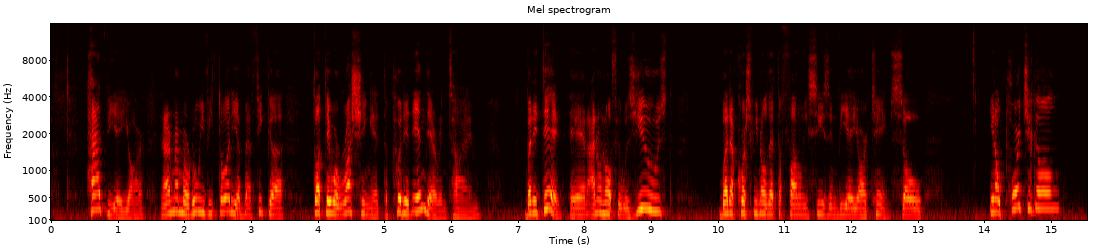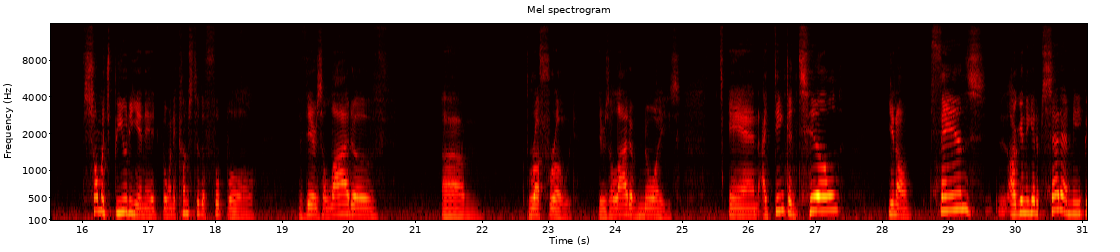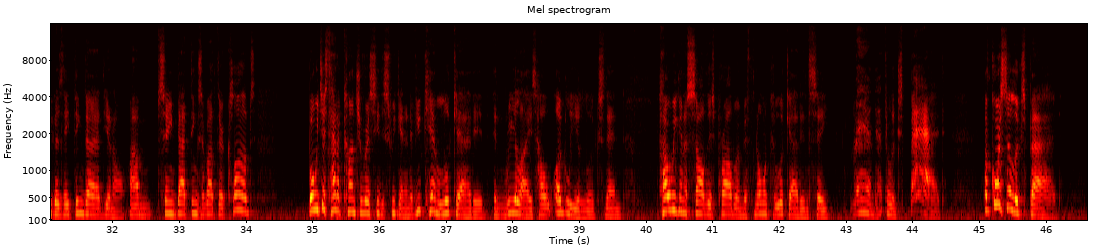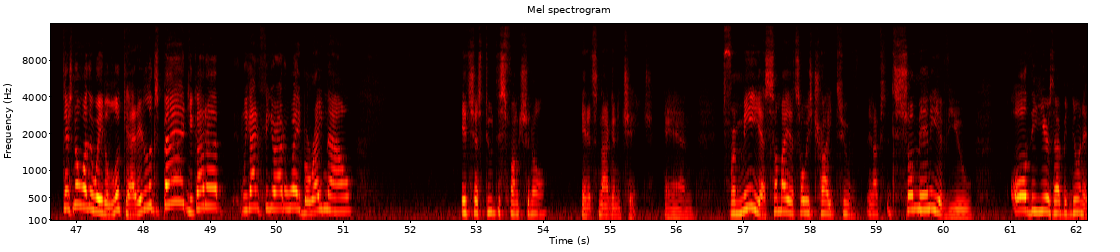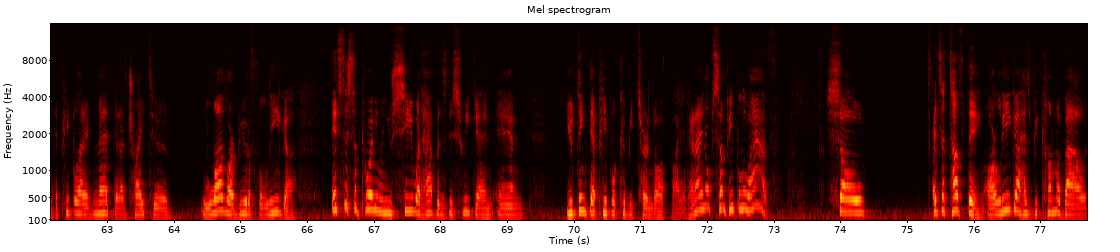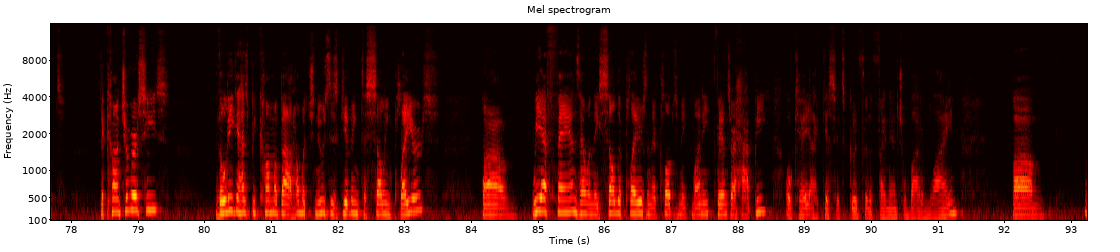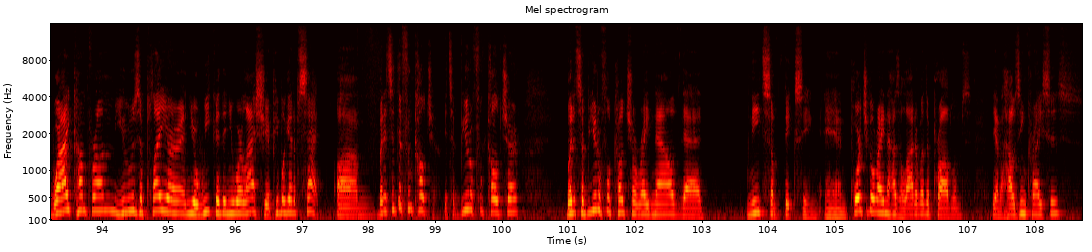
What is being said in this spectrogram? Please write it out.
had VAR, and I remember Rui Vitoria, Benfica thought they were rushing it to put it in there in time, but it did. And I don't know if it was used, but of course we know that the following season VAR came. So, you know, Portugal, so much beauty in it, but when it comes to the football, there's a lot of um, rough road. There's a lot of noise. And I think until, you know, fans are going to get upset at me because they think that, you know, I'm saying bad things about their clubs. But we just had a controversy this weekend. And if you can't look at it and realize how ugly it looks, then how are we going to solve this problem if no one can look at it and say, man, that looks bad? Of course it looks bad. There's no other way to look at it. It looks bad. You gotta we gotta figure out a way. But right now, it's just too dysfunctional and it's not gonna change. And for me, as somebody that's always tried to, and I've so many of you, all the years I've been doing it, the people that I've met that I've tried to love our beautiful Liga, it's disappointing when you see what happens this weekend and you think that people could be turned off by it. And I know some people who have. So it's a tough thing. Our Liga has become about the controversies. The league has become about how much news is giving to selling players. Um, we have fans that when they sell the players and their clubs make money, fans are happy. Okay, I guess it's good for the financial bottom line. Um, where I come from, you lose a player and you're weaker than you were last year, people get upset. Um, but it's a different culture. It's a beautiful culture, but it's a beautiful culture right now that needs some fixing. And Portugal right now has a lot of other problems. They have a housing crisis.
